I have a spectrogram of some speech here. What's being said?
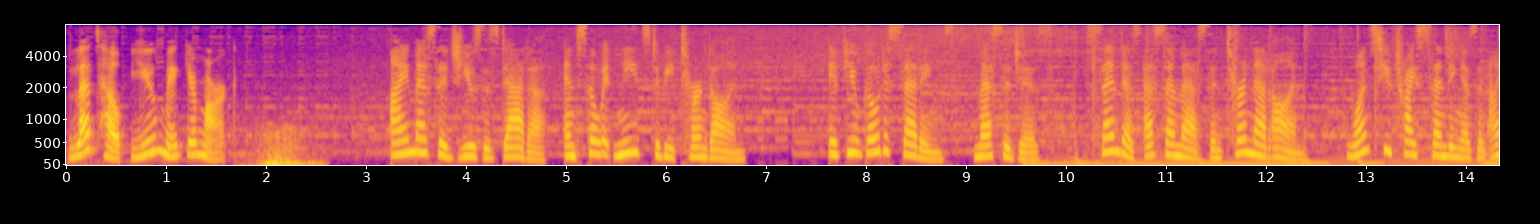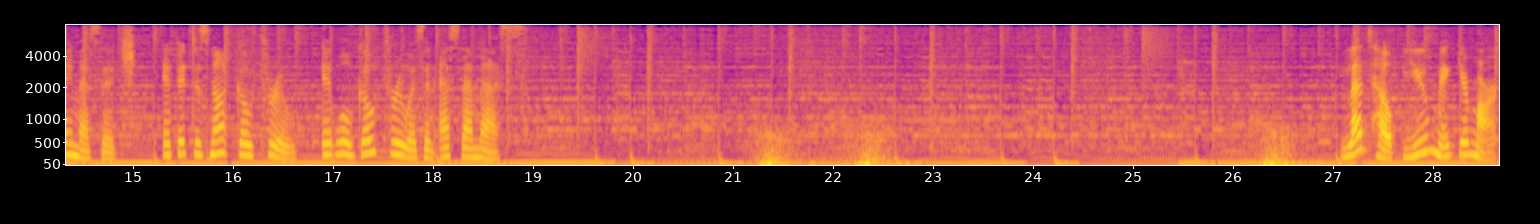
Let's help you make your mark. iMessage uses data, and so it needs to be turned on. If you go to Settings, Messages, Send as SMS and turn that on, once you try sending as an iMessage, if it does not go through, it will go through as an SMS. Let's help you make your mark.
